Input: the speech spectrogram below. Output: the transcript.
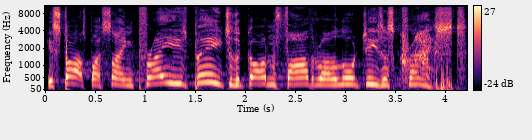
It starts by saying, Praise be to the God and Father of our Lord Jesus Christ.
